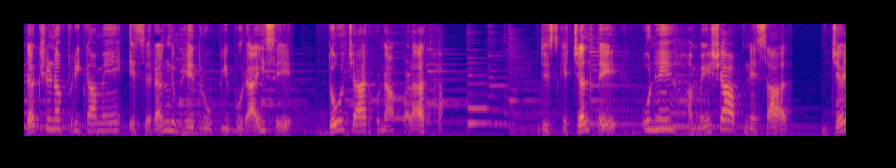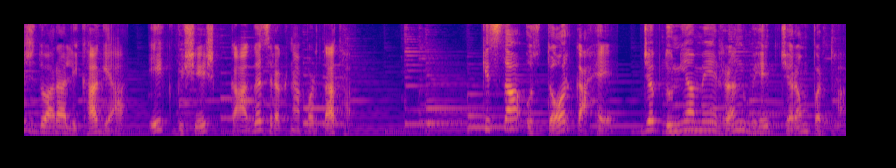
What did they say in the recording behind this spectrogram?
दक्षिण अफ्रीका में इस रंग भेद रूपी बुराई से दो चार होना पड़ा था। जिसके चलते उन्हें हमेशा अपने साथ जज द्वारा लिखा गया एक विशेष कागज़ रखना पड़ता था। किस्सा उस दौर का है जब दुनिया में रंग भेद चरम पर था।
